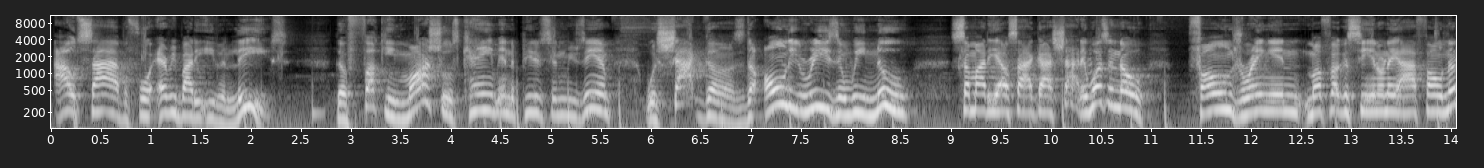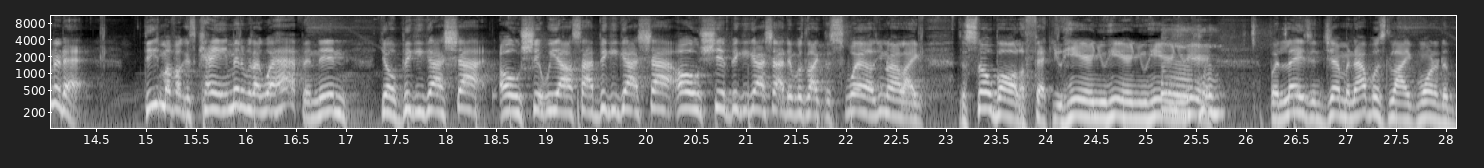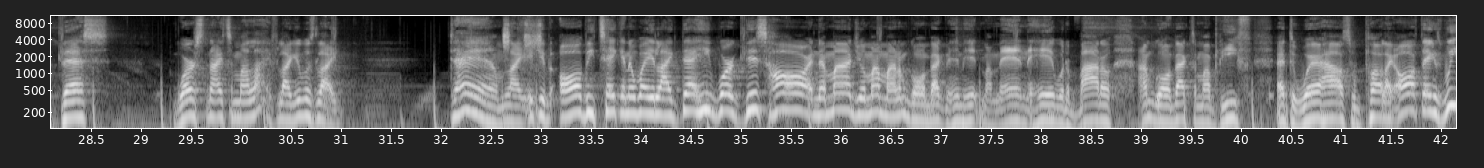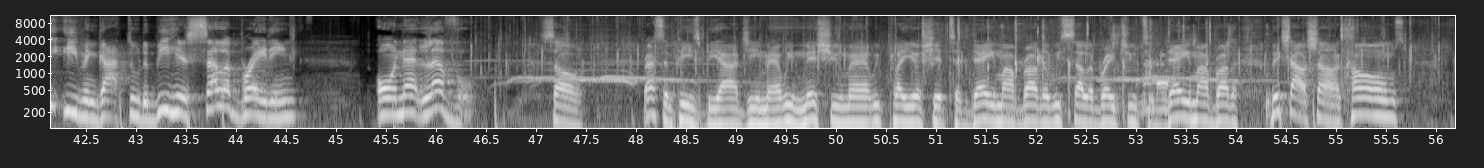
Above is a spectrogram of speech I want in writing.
outside before everybody even leaves. The fucking marshals came in the Petersen Museum with shotguns. The only reason we knew somebody outside got shot. It wasn't no phones ringing, motherfuckers seeing on their iPhone, none of that. These motherfuckers came in and was like, what happened? Then, yo, Biggie got shot. Oh shit, we outside. Biggie got shot. Oh shit, Biggie got shot. It was like the swell, you know, like the snowball effect. You hearing, you hearing, you hearing, you hearing. Mm-hmm. But ladies and gentlemen, that was like one of the best, worst nights of my life. Like it was like, damn, like it could all be taken away like that. He worked this hard. Now, mind you, in my mind, I'm going back to him hitting my man in the head with a bottle. I'm going back to my beef at the warehouse with Paul. Like all things we even got through to be here celebrating on that level. So, rest in peace, B.I.G., man. We miss you, man. We play your shit today, my brother. We celebrate you today, my brother. Big shout out Sean Combs,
